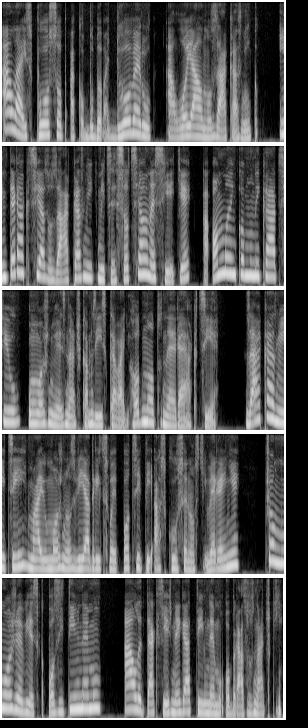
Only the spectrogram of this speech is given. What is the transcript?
ale aj spôsob, ako budovať dôveru a lojálnosť zákazníkov. Interakcia so zákazníkmi cez sociálne siete a online komunikáciu umožňuje značkám získavať hodnotné reakcie. Zákazníci majú možnosť vyjadriť svoje pocity a skúsenosti verejne, čo môže viesť k pozitívnemu, ale taktiež negatívnemu obrazu značky.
